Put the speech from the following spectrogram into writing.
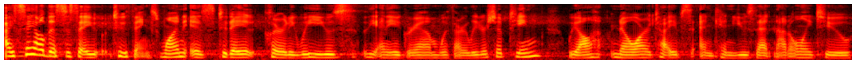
I, say all this to say two things. One is today at Clarity, we use the Enneagram with our leadership team. We all know our types and can use that not only to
